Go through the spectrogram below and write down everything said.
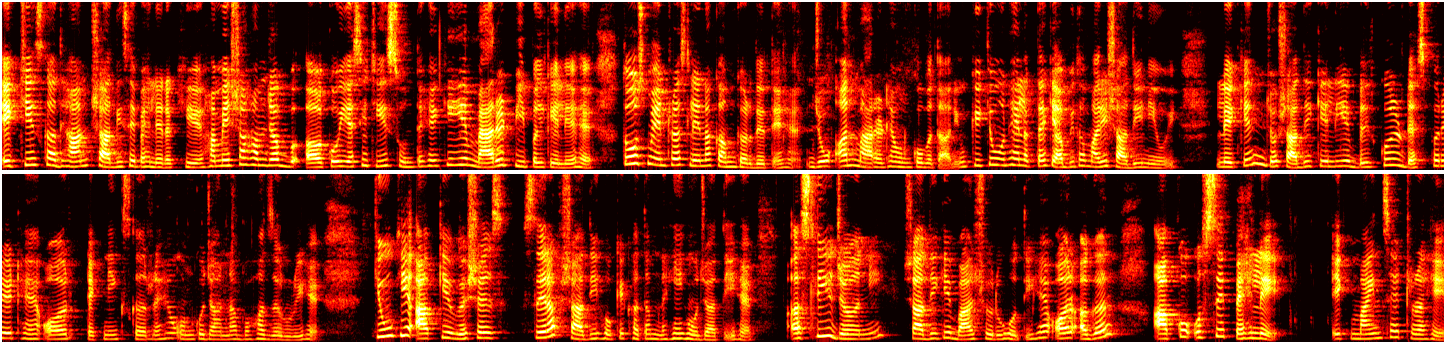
एक चीज़ का ध्यान शादी से पहले रखिए। हमेशा हम जब आ, कोई ऐसी चीज़ सुनते हैं कि ये मैरिड पीपल के लिए है तो उसमें इंटरेस्ट लेना कम कर देते हैं। जो अनमैरिड हैं उनको बता रही हूँ क्योंकि उन्हें लगता है कि अभी तो हमारी शादी नहीं हुई। लेकिन जो शादी के लिए बिल्कुल डेस्परेट हैं और टेक्निक्स कर रहे हैं उनको जानना बहुत ज़रूरी है। क्योंकि आपकी विशेज़ सिर्फ़ शादी होके ख़त्म नहीं हो जाती है। असली जर्नी शादी के बाद शुरू होती है और अगर आपको उससे पहले एक माइंडसेट रहे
